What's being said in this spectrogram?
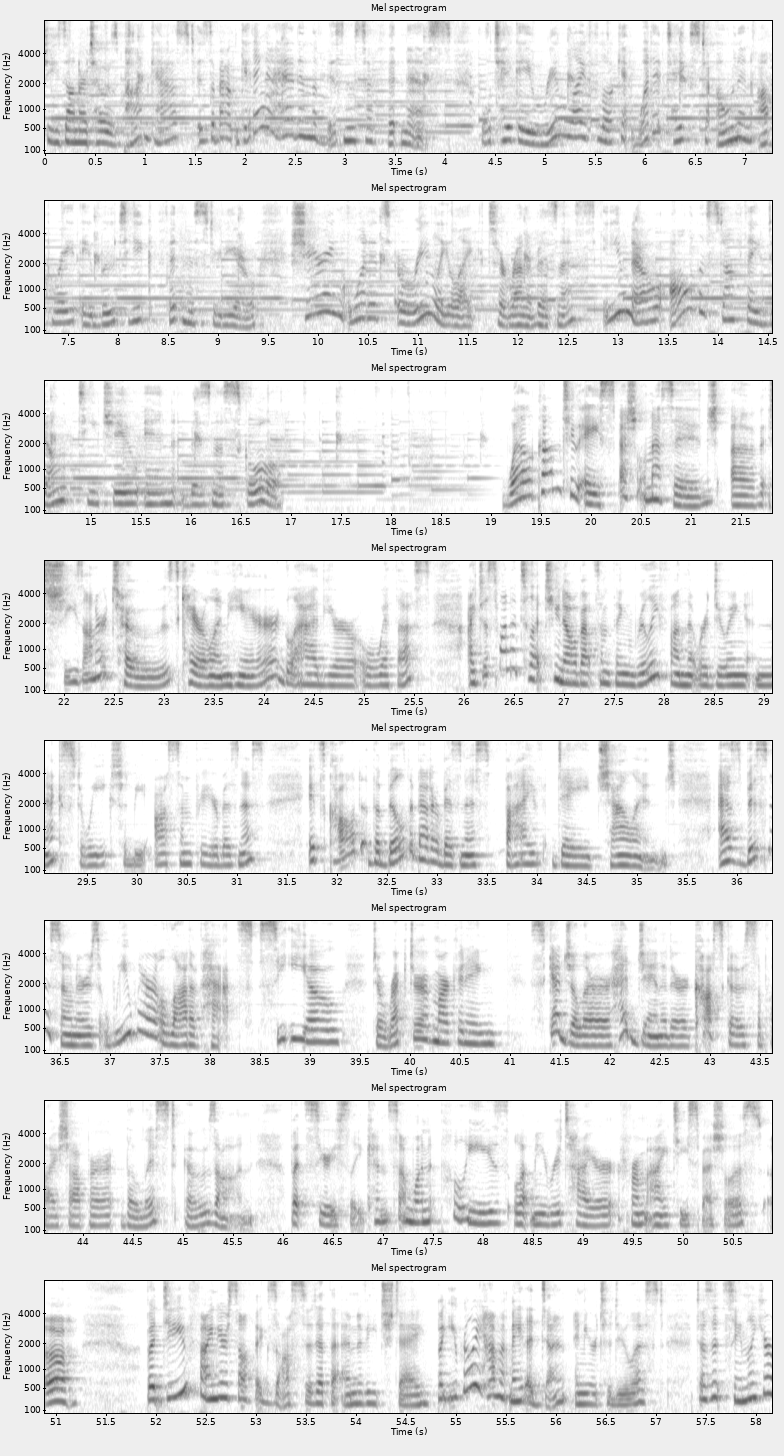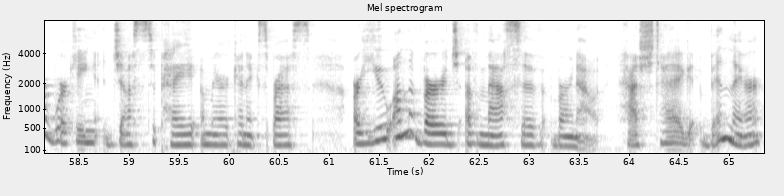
She's on Her Toes podcast is about getting ahead in the business of fitness. We'll take a real life look at what it takes to own and operate a boutique fitness studio, sharing what it's really like to run a business. You know, all the stuff they don't teach you in business school. Welcome to a special message of She's on Her Toes. Carolyn here. Glad you're with us. I just wanted to let you know about something really fun that we're doing next week. Should be awesome for your business. It's called the Build a Better Business 5-Day Challenge. As business owners, we wear a lot of hats. CEO, Director of Marketing, scheduler, head janitor, Costco supply shopper, the list goes on. But seriously, can someone please let me retire from IT specialist? Ugh. But do you find yourself exhausted at the end of each day, but you really haven't made a dent in your to do list? Does it seem like you're working just to pay American Express? Are you on the verge of massive burnout? Hashtag been there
